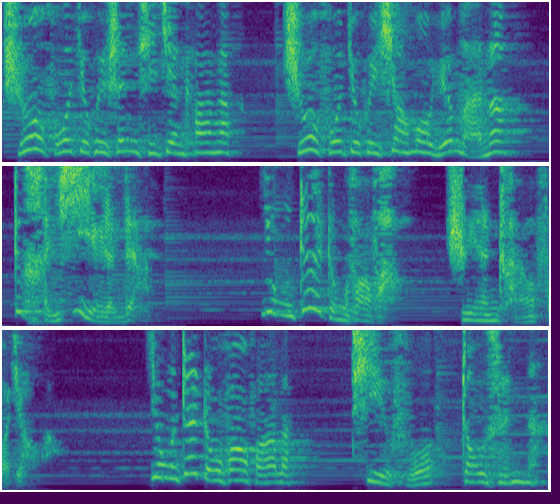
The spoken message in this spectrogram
学佛就会身体健康啊，学佛就会相貌圆满呢，这个很吸引人的呀。用这种方法宣传佛教啊，用这种方法呢替佛招生呐，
